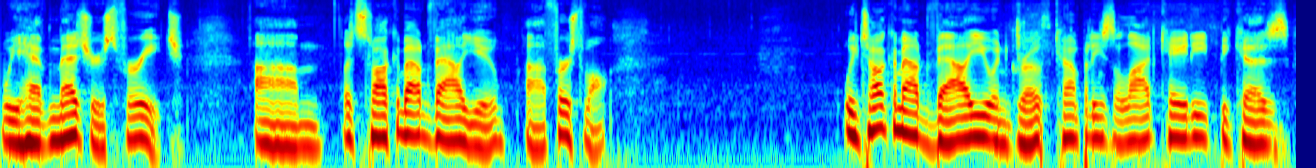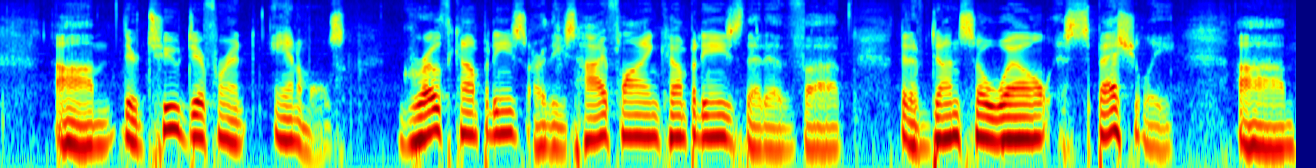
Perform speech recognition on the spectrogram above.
We have measures for each. Um, let's talk about value. Uh, first of all, we talk about value and growth companies a lot, Katie, because um, they're two different animals. Growth companies are these high-flying companies that have uh, that have done so well, especially um,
